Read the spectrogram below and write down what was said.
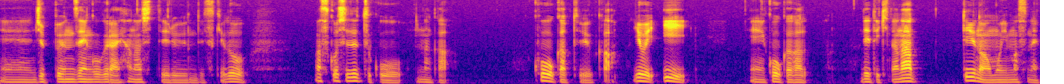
えー、10分前後ぐらい話してるんですけど、まあ、少しずつこうなんか効果というか良いいい、えー、効果が出てきたなっていうのは思いますね。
